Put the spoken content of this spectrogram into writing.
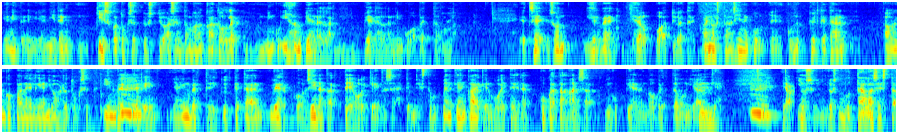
ja niiden, ja niiden kiskotukset pystyy asentamaan katolle niin kuin ihan pienellä, pienellä niin kuin opettelulla. Et se, se on hirveän helppoa työtä. Ainoastaan siinä, kun, kun kytketään aurinkopaneelien johdotukset inverteriin mm. ja inverteri kytketään verkkoon. Siinä tarvitsee oikeita sähkömiestä, mutta melkein kaiken voi tehdä kuka tahansa niin kuin pienen opettelun jälkeen. Mm. Mm. Ja jos, jos niin kuin tällaisesta,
